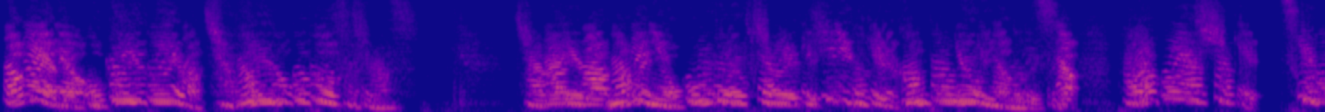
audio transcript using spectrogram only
我が家ではおかゆといえば茶がゆのことを指します茶がゆは鍋にお米と緑茶を入れて火にかける簡単料理なのですがたらこや鮭漬物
